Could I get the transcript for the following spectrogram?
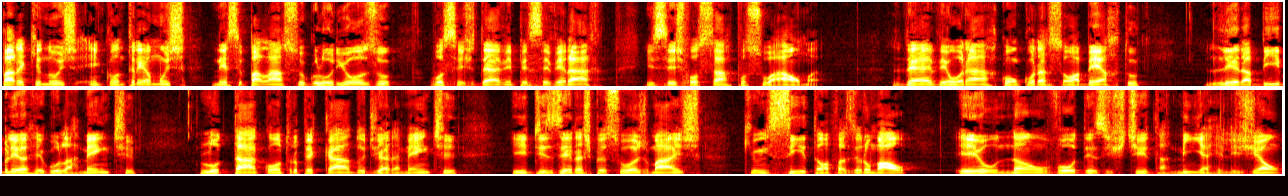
para que nos encontremos nesse palácio glorioso, vocês devem perseverar e se esforçar por sua alma. Devem orar com o coração aberto, ler a Bíblia regularmente, lutar contra o pecado diariamente e dizer às pessoas mais que o incitam a fazer o mal: eu não vou desistir da minha religião,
